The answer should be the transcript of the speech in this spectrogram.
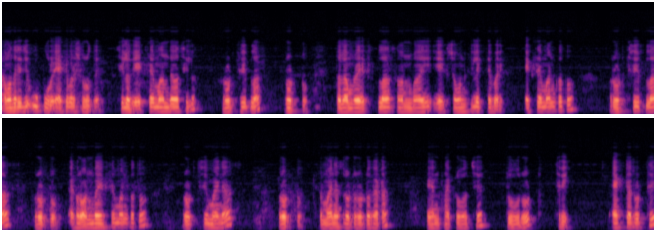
আমাদের এই যে উপরে, একেবারে শুরুতে, ছিল কি? এক্সের মান দেওয়া ছিল root three plus root two তাহলে আমরা X plus one by X সমান কি লিখতে পারি? এক্সের মান কত? Root three plus root two এখন ওয়ান বাই এক্সের মান কত? Root three minus root two তো মাইনাস রুট রুট কাটা। এখানে থাকল হচ্ছে টু রুট থ্রি একটা রুট থ্রি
